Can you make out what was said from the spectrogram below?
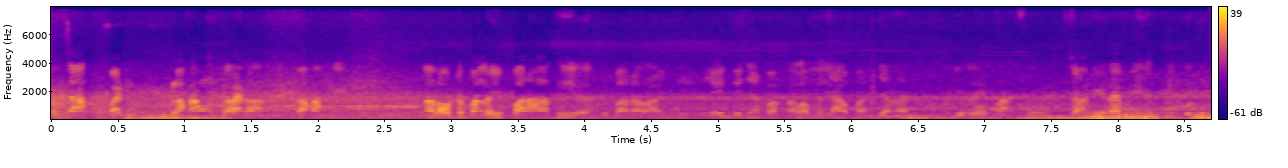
Pecah ban belakang Belakang. belakang nih. Kalau depan lebih parah lagi ya. lebih parah lagi ya intinya pak kalau pecahan jangan direm langsung Jangan direm ya. ikutin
